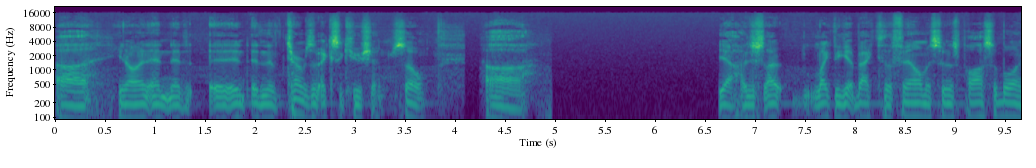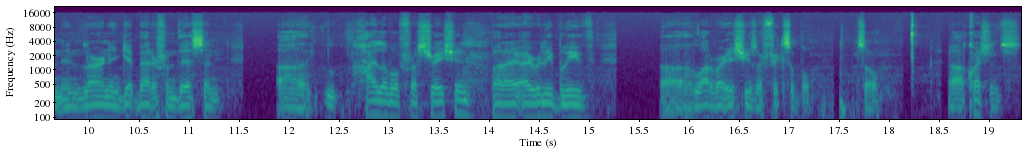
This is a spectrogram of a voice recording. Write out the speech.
uh, you know, in, in, in, in the terms of execution. So, uh, yeah, I just I like to get back to the film as soon as possible and, and learn and get better from this. And uh, high level frustration, but I, I really believe uh, a lot of our issues are fixable. So, uh, questions.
